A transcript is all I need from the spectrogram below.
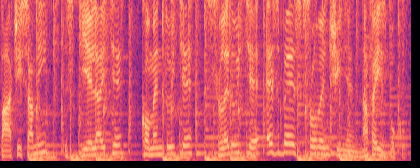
Páči sa mi? Zdieľajte, komentujte, sledujte SBS v Slovenčine na Facebooku.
